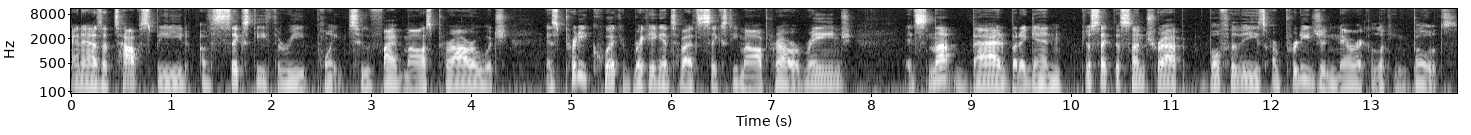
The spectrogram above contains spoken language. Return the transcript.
and has a top speed of 63.25 miles per hour, which is pretty quick, breaking into about 60 mile per hour range. It's not bad, but again, just like the Suntrap, both of these are pretty generic looking boats.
